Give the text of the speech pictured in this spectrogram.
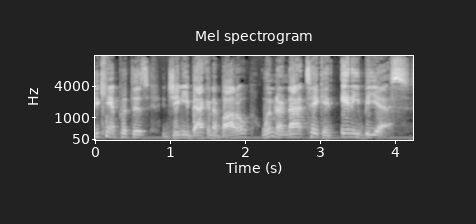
You can't put this genie back in the bottle. Women are not taking any BS.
